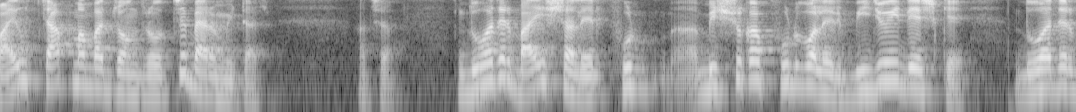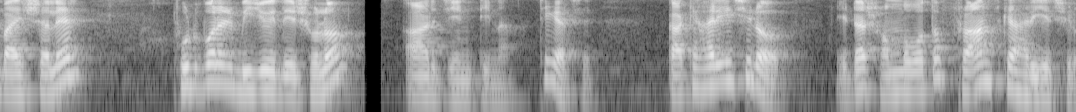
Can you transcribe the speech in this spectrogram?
বায়ু চাপ মাপার যন্ত্র হচ্ছে ব্যারোমিটার। আচ্ছা দু হাজার বাইশ সালের ফুট, বিশ্বকাপ ফুটবলের বিজয়ী দেশকে দু হাজার বাইশ সালের ফুটবলের বিজয়ী দেশ হলো আর্জেন্টিনা, ঠিক আছে? কাকে হারিয়েছিল? এটা সম্ভবত ফ্রান্সকে হারিয়েছিল,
